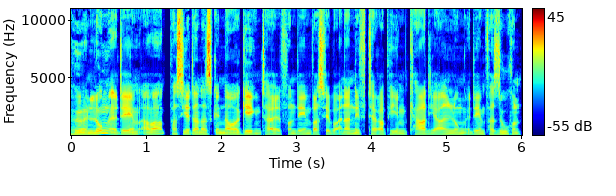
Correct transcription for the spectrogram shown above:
Höhenlungenödem aber passiert dann das genaue Gegenteil von dem, was wir bei einer NIF-Therapie im kardialen Lungenödem versuchen.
